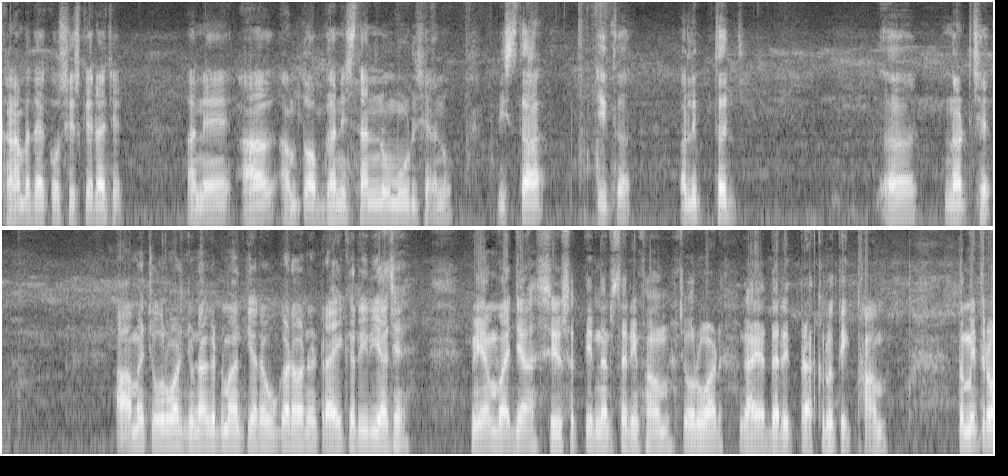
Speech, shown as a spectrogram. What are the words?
ઘણા બધા કોશિશ કર્યા છે. અને આ આમ તો અફઘાનિસ્તાનનું મૂળ છે એનું પિસ્તા એક અલિપ્ત જ નટ છે. આ અમે ચોરવાડ જુનાગઢમાં અત્યારે ઉગાડવાનો ટ્રાય કરી રહ્યા છે. VM Vaja Shivshakti nursery farm, Chorwad ગાય આધારિત પ્રાકૃતિક ફાર્મ. તો મિત્રો,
